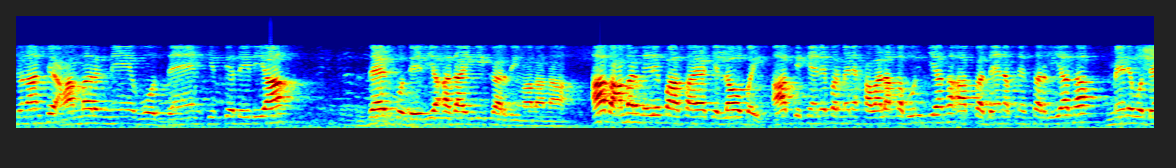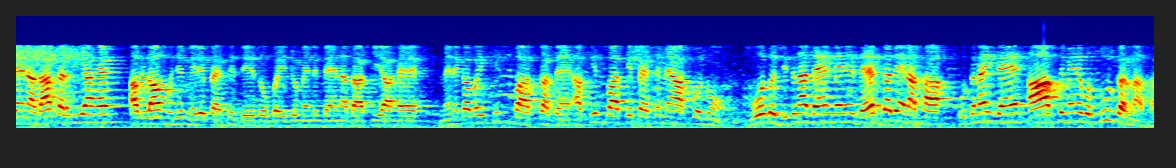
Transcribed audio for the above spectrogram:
چنانچہ عمر نے وہ دین کس کے دے دیا؟ زید کو دے دیا، ادائیگی کر دی مولانا۔ اب عمر میرے پاس آیا کہ لاؤ بھائی، آپ کے کہنے پر میں نے حوالہ قبول کیا تھا، آپ کا دین اپنے سر لیا تھا، میں نے وہ دین ادا کر دیا ہے، اب لاؤ مجھے میرے پیسے دے دو بھائی، جو میں نے دین ادا کیا ہے۔ میں نے کہا بھائی، کس بات کا دین کس بات کے پیسے میں آپ کو دوں؟ وہ تو جتنا دین میں نے زید کا دینا تھا، اتنا ہی دین آپ سے میں نے وصول کرنا تھا۔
